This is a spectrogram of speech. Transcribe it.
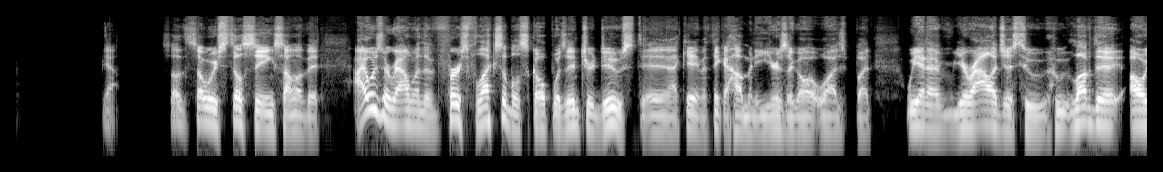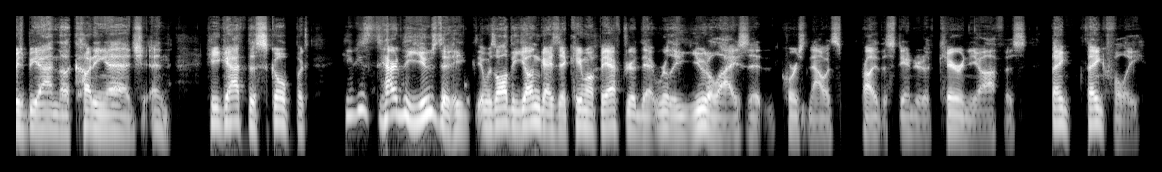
Yeah. So, so we're still seeing some of it. I was around when the first flexible scope was introduced, and I can't even think of how many years ago it was. But we had a urologist who who loved to always be on the cutting edge, and he got the scope, but he hardly used it. He it was all the young guys that came up after that really utilized it. Of course, now it's probably the standard of care in the office. Thank thankfully.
